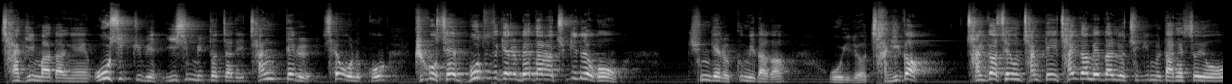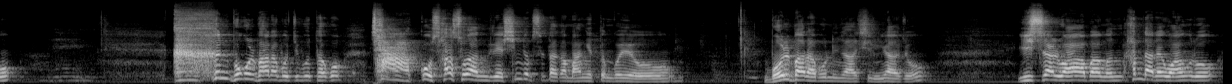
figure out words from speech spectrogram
자기 마당에 50규빗 20m짜리 장대를 세워놓고 그곳에 모두개를 매달아 죽이려고 흉계를 꾸미다가 오히려 자기가 자기가 세운 장대에 자기가 매달려 죽임을 당했어요. 큰 복을 바라보지 못하고 자꾸 사소한 일에 신경 쓰다가 망했던 거예요. 뭘 바라보느냐 하시냐죠. 이스라엘 왕은 한 나라의 왕으로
